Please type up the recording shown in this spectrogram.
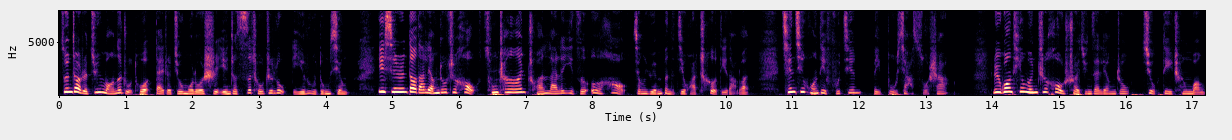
遵照着君王的嘱托，带着鸠摩罗什沿着丝绸之路一路东行。一行人到达凉州之后，从长安传来了一则噩耗，将原本的计划彻底打乱。前秦皇帝苻坚被部下所杀。吕光听闻之后，率军在凉州就地称王。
